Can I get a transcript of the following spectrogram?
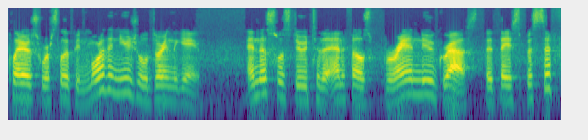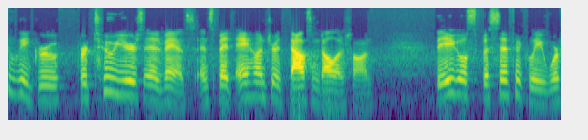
players were slipping more than usual during the game, and this was due to the NFL's brand new grass that they specifically grew for two years in advance and spent $800,000 on. The Eagles specifically were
